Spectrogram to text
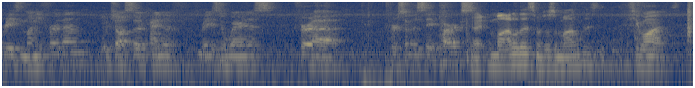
raise money for them, which also kind of raised awareness for uh, for some of the state parks. All right, model this. I'm supposed to model this. If you want.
